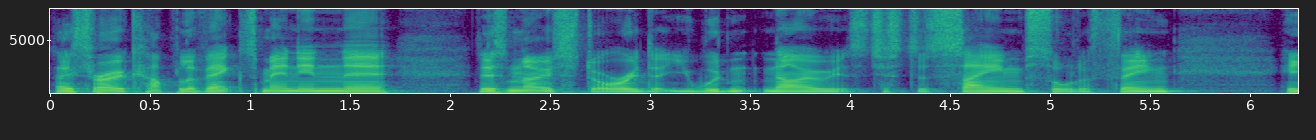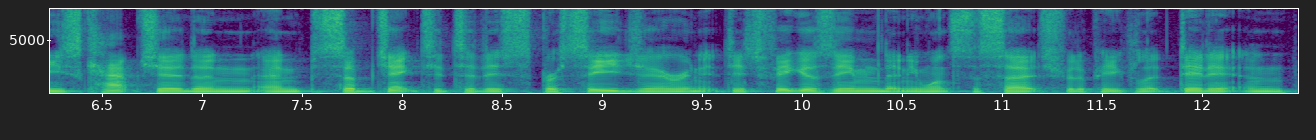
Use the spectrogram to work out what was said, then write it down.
They throw a couple of X Men in there. There's no story that you wouldn't know. It's just the same sort of thing. He's captured and, and subjected to this procedure and it disfigures him. Then he wants to search for the people that did it and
